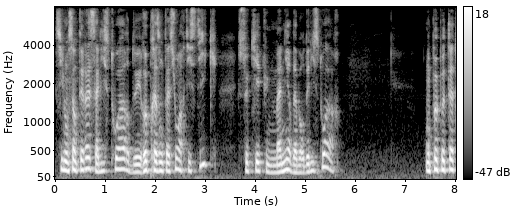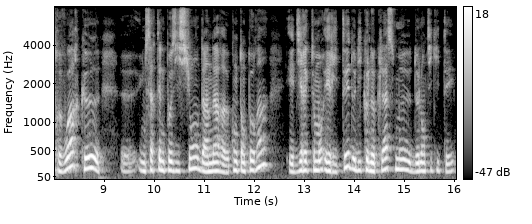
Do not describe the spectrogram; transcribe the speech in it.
si l'on s'intéresse à l'histoire des représentations artistiques, ce qui est une manière d'aborder l'histoire. On peut peut-être voir que euh, une certaine position d'un art contemporain est directement héritée de l'iconoclasme de l'Antiquité.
